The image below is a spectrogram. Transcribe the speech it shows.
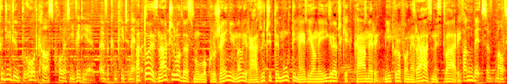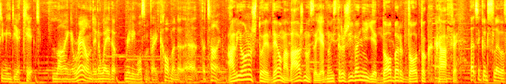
Could you do broadcast quality video over computer A networks? to je značilo da smo u okruženju imali različite multimedijalne igračke, kamere, mikrofone, razne stvari. Fun bits of multimedia multimedia kit. Lying around in a way that really wasn't very common at, the time. Ali ono što je veoma važno za jedno istraživanje je dobar dotok kafe. That's a good flow of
